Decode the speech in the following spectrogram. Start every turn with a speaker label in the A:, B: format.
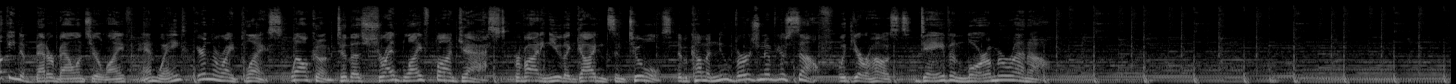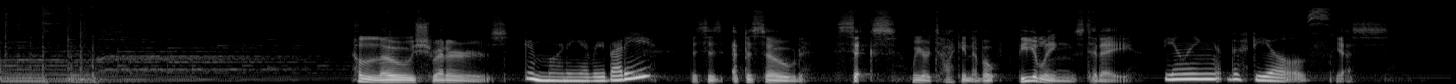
A: Looking to better balance your life and weight? You're in the right place. Welcome to the Shred Life Podcast, providing you the guidance and tools to become a new version of yourself with your hosts, Dave and Laura Moreno.
B: Hello, Shredders.
C: Good morning, everybody.
B: This is episode six. We are talking about feelings today.
C: Feeling the feels.
B: Yes.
